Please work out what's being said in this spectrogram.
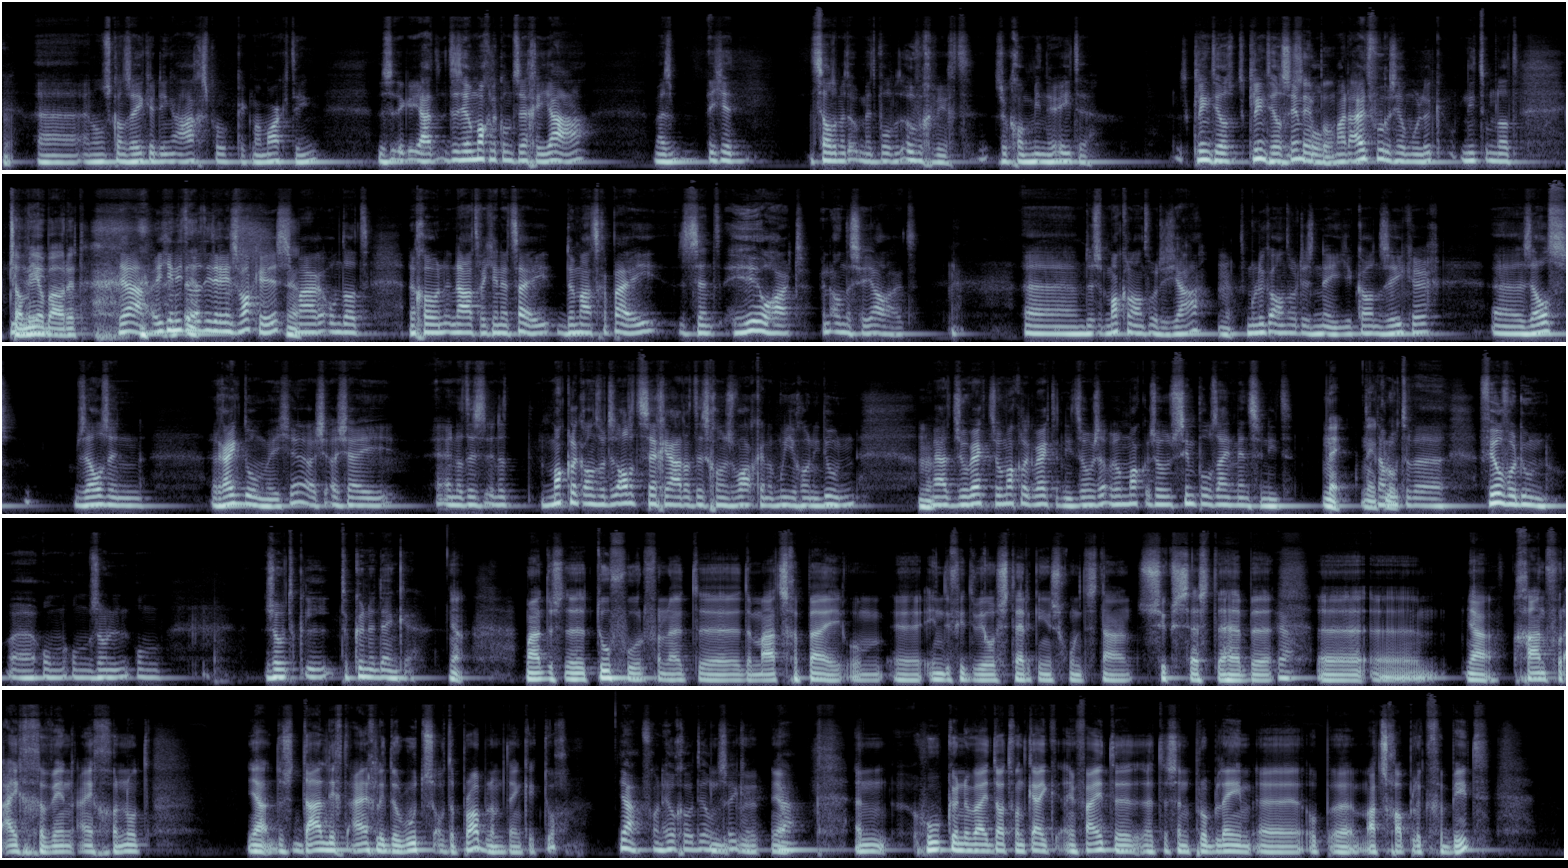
Ja. Eh, en ons kan zeker dingen aangesproken. Kijk maar marketing. Dus ik, ja, het is heel makkelijk om te zeggen ja. Maar weet je, hetzelfde met, met bijvoorbeeld met overgewicht. is ook gewoon minder eten. Het klinkt heel, het klinkt heel simpel, Simpel. maar de uitvoering is heel moeilijk. Niet omdat... Tell me about it. ja, weet je, niet Ja. omdat iedereen zwak is, Ja. maar omdat er gewoon, inderdaad, wat je net zei, de maatschappij zendt heel hard een ander signaal uit. Ehm, dus het makkelijke antwoord is ja. Ja. Het moeilijke antwoord is nee. Je kan zeker, eh, zelfs, zelfs in rijkdom, weet je, als, je- als jij, en dat is, en dat het makkelijke antwoord is altijd te zeggen, ja, dat is gewoon zwak en dat moet je gewoon niet doen. Ja. Maar ja, zo, werkt, zo makkelijk werkt het niet. Zo, zo, zo, mak- zo simpel zijn mensen niet. Nee, nee Daar klopt. moeten we veel voor doen eh, om, om, zo'n, om zo te, te kunnen denken. Maar dus de toevoer vanuit eh, de maatschappij om eh, individueel sterk in je schoen te staan, succes te hebben, Ja, eh, eh, ja, gaan voor eigen gewin, eigen genot. Ja, dus daar ligt eigenlijk de roots of the problem, denk ik, toch? ja voor een heel groot deel, Mm, zeker. eh, ja. Ja. En hoe kunnen wij dat? Want kijk, in feite, het is een probleem eh, op eh, maatschappelijk gebied.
